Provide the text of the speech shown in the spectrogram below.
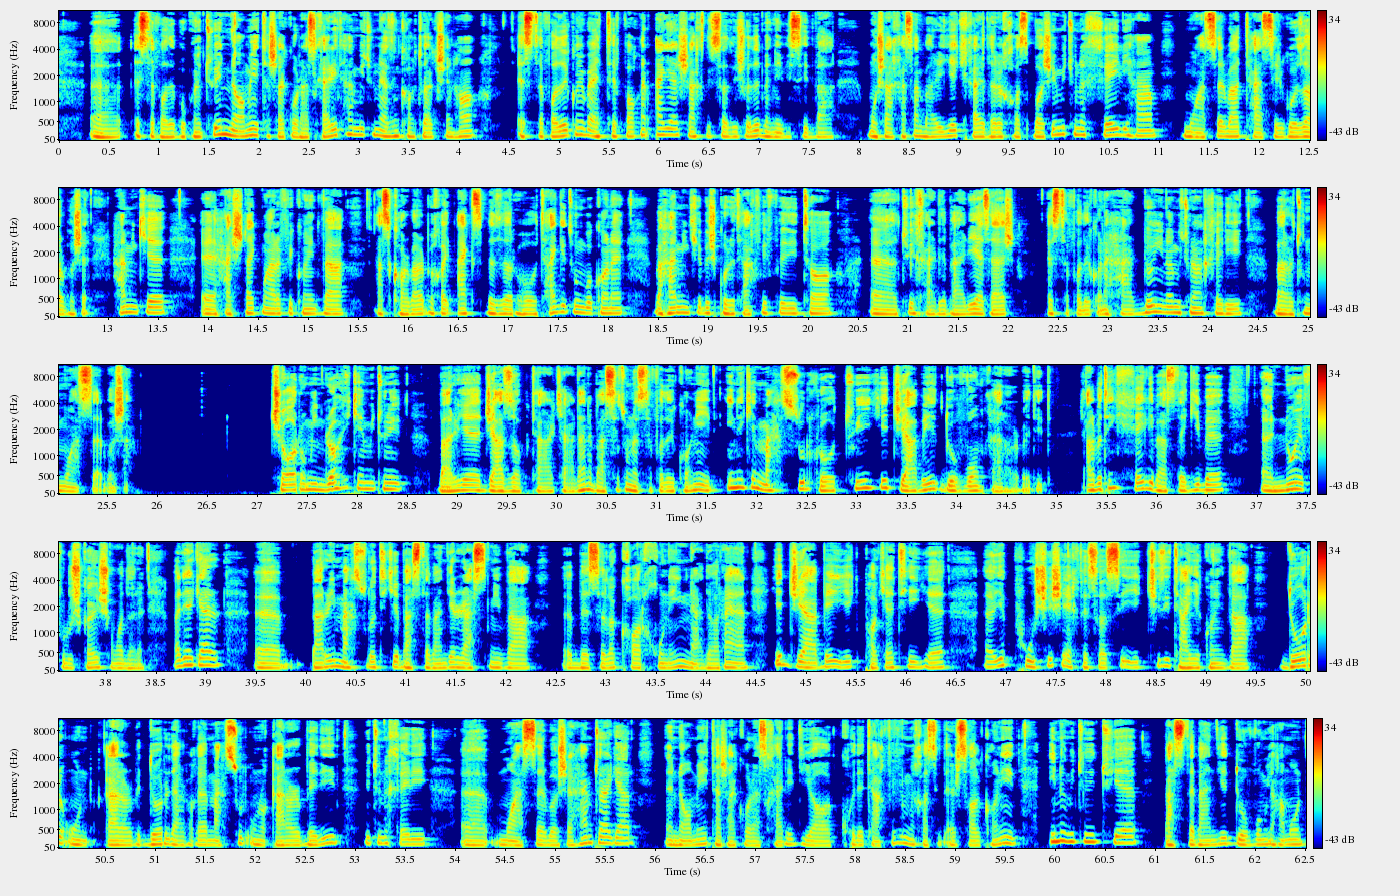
استفاده بکنید. توی نامه تشکر از خرید هم می‌تونید از این call to action ها استفاده کنید و اتفاقا اگر شخصی سازی شده بنویسید و مشخصا برای یک خریدار خاص باشه می‌تونه خیلی هم موثر و تاثیرگذار باشه. همین که هشتگ معرفی کنید و از کاربر بخواید عکس بذاره و تگتون بکنه و همین که بهش کد تخفیف بدید تا توی خرید بعدی ازش استفاده کنه. هر دو اینا می‌تونن خیلی براتون موثر باشن. چهارمین راهی که می‌تونید برای جذابتر کردن بستتون استفاده کنید اینه که محصول رو توی یه جعبه دوم قرار بدید. البته این خیلی بستگی به نوع فروشگاه شما داره. ولی اگر برای محصولاتی که بسته‌بندی رسمی و به اصطلاح کارخونه ای ندارن یه جعبه یک پاکتی یه, یه پوشش اختصاصی یک چیزی تهیه کنید و دور اون قرار به دور در واقع محصول اون رو قرار بدید می‌تونه خیلی موثر باشه. همینطور اگر نامه تشکر از خرید یا کد تخفیفی می‌خواستید ارسال کنید اینو می‌تونید توی بسته‌بندی دوم یا همون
